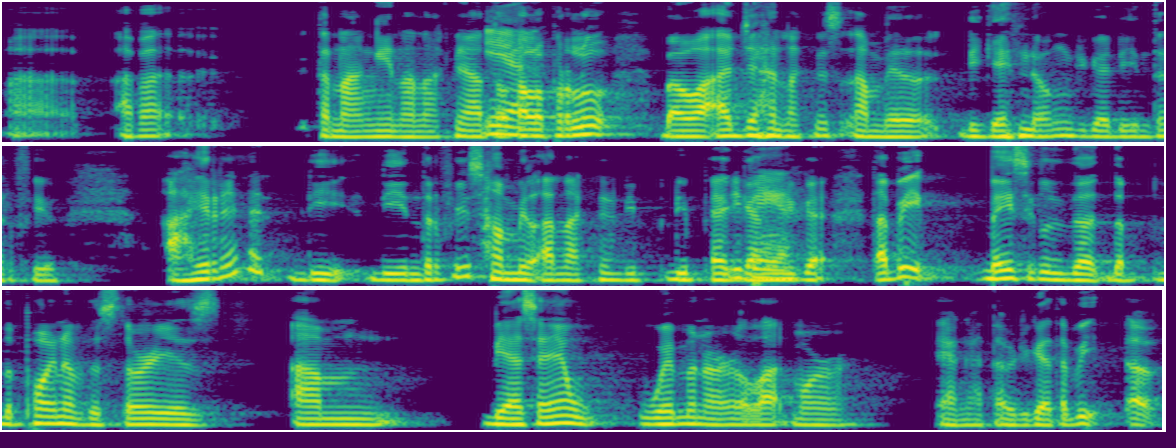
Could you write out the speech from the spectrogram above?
uh, apa tenangin anaknya atau Yeah. kalau perlu bawa aja anaknya sambil digendong juga di interview. Akhirnya di di interview sambil anaknya di- dipegang Dipegang. juga. Tapi basically the the the point of the story is um biasanya women are a lot more ya nggak tahu juga tapi uh,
